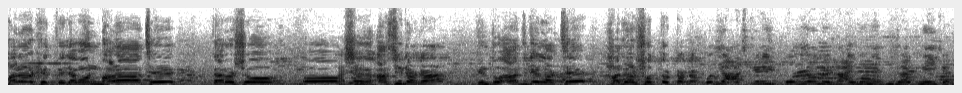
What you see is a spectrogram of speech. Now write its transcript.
ভাড়ার ক্ষেত্রে। যেমন ভাড়া আছে তেরোশো আশি। টাকা কিন্তু আজকে লাগছে হাজার সত্তর টাকা। বলছি আজকের এই প্রোগ্রামে রায়গঞ্জের বিধায়ক নেই কেন?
